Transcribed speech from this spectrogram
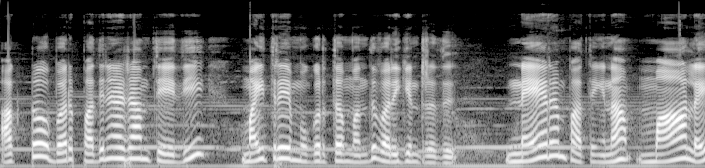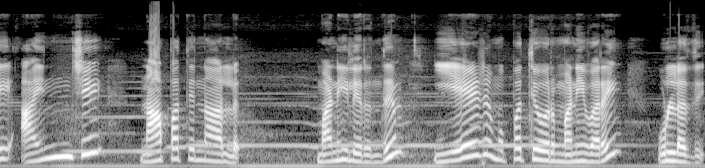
அக்டோபர் பதினேழாம் தேதி மைத்ரே முகூர்த்தம் வந்து வருகின்றது. நேரம் பார்த்திங்கன்னா மாலை அஞ்சு நாற்பத்தி நாலு மணிலிருந்து ஏழு முப்பத்தி ஒரு மணி வரை உள்ளது.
